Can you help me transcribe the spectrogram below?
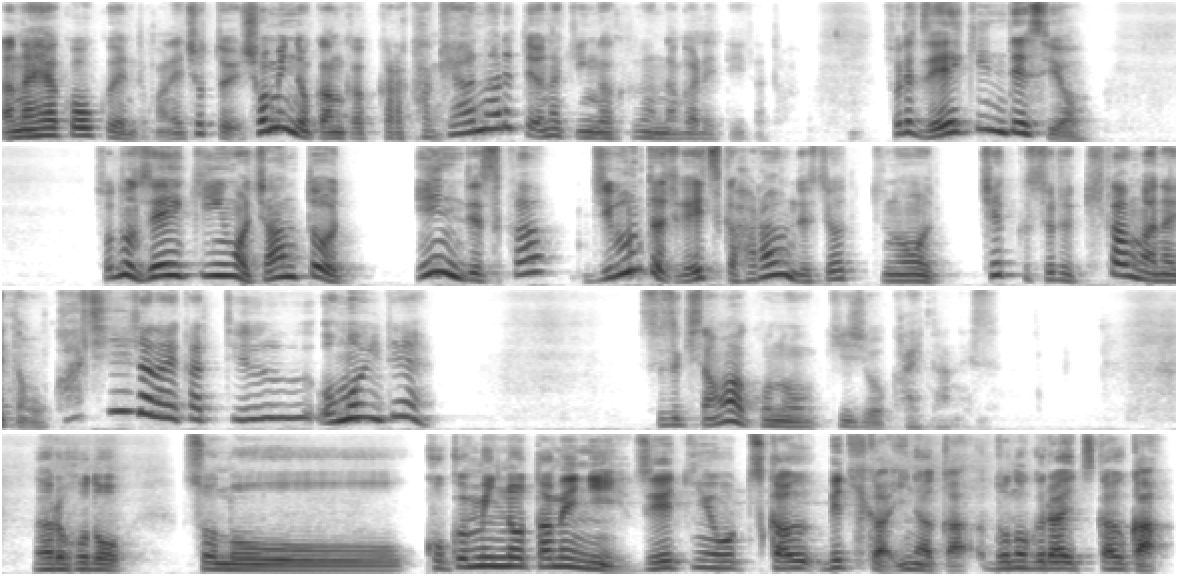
700億円とかね、ちょっと庶民の感覚からかけ離れたような金額が流れていたと。それ税金ですよ。その税金をちゃんといいんですか？自分たちがいつか払うんですよっていうのをチェックする期間がないとおかしいじゃないかっていう思いで、鈴木さんはこの記事を書いたんです。なるほど。その国民のために税金を使うべきか否かどのぐらい使うか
